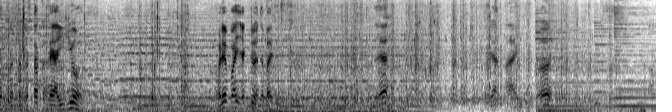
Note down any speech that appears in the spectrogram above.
એમ કરતા કરતા ઘરે આવી ગયો. વડે ભાઈ એક્ટિવા દબાઈ દીધી. આઈ ઘર. આમ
